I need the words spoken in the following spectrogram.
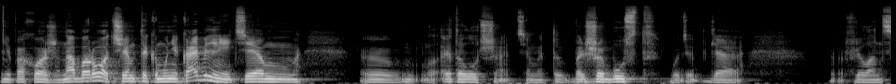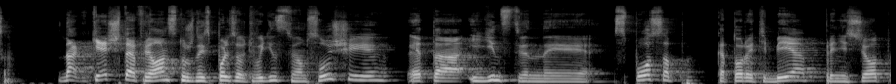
не похоже. Наоборот, чем ты коммуникабельнее, тем э, это лучше, тем это большой boost будет для фриланса. Да, как я считаю, фриланс нужно использовать в единственном случае. Это единственный способ, который тебе принесет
